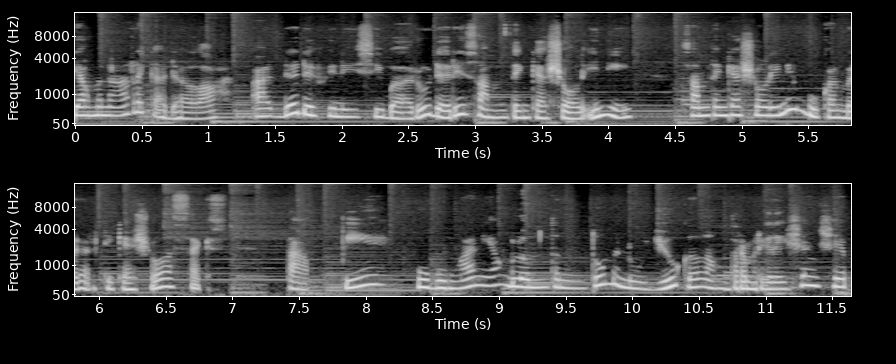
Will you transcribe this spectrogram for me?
Yang menarik adalah ada definisi baru dari something casual ini. Something casual ini bukan berarti casual sex, tapi hubungan yang belum tentu menuju ke long term relationship.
